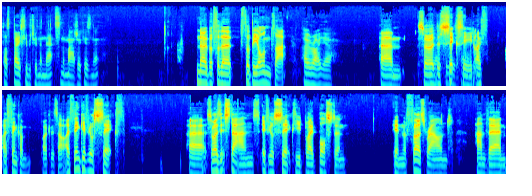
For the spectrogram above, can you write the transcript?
that's basically between the Nets and the Magic, isn't it? No, but for the for beyond that, Oh right, yeah. Um, so Yeah, at the see what you're sixth seed, I th- I think I'm working this out. I think if you're sixth, uh, so as it stands, if you're sixth, you'd play Boston in the first round, and then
